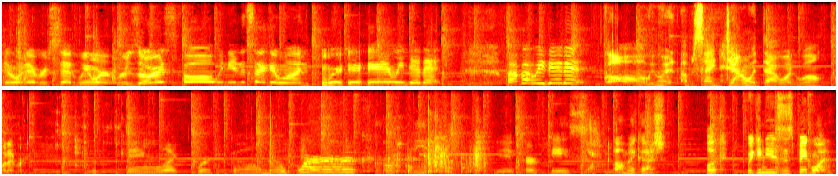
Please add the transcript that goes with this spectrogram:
No one ever said we weren't resourceful. We need a second one. we did it. Papa, we did it. Oh, we went upside down with that one. Well, whatever. Like we're gonna work. You need a curved piece? Yeah. Oh my gosh. Look, we can use this big one.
